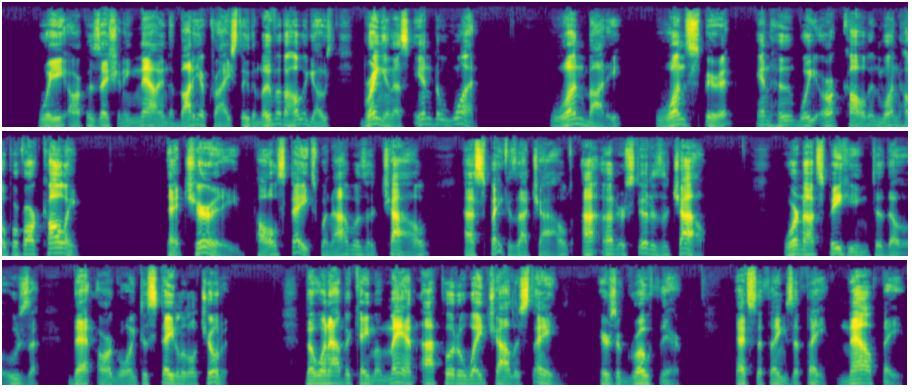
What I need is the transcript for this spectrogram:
we are positioning now in the body of Christ through the move of the Holy Ghost, bringing us into one, one body, one spirit, in whom we are called, in one hope of our calling. That charity, Paul states, when I was a child, I spake as a child, I understood as a child. We're not speaking to those that are going to stay little children. But when I became a man, I put away childish things. There's a growth there. That's the things of faith. Now faith,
